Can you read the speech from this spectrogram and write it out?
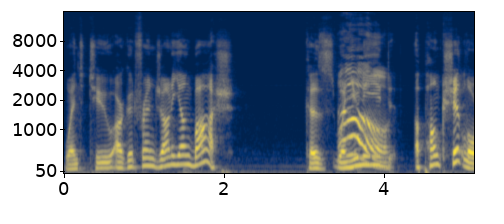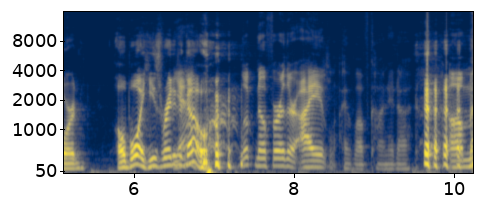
went to our good friend Johnny Yong Bosch. Because when Oh. you need a punk shitlord, oh boy, he's ready Yeah. to go. look no further i i love kaneda um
